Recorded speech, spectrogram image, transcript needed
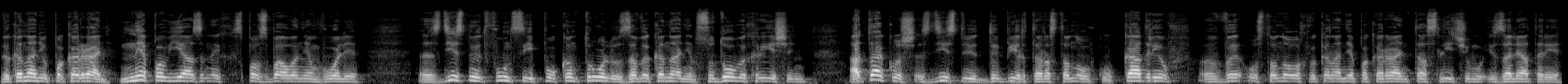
виконанню покарань, не пов'язаних з позбавленням волі, е, здійснюють функції по контролю за виконанням судових рішень, а також здійснюють добір та розстановку кадрів в установах виконання покарань та слідчому ізоляторі,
